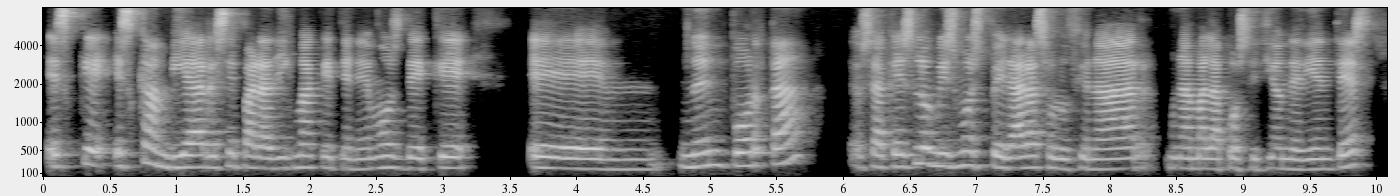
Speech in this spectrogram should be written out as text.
es que es cambiar ese paradigma que tenemos de que eh, no importa, o sea, que es lo mismo esperar a solucionar una mala posición de dientes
